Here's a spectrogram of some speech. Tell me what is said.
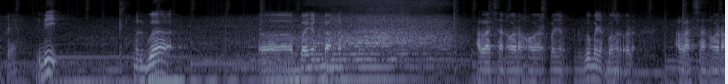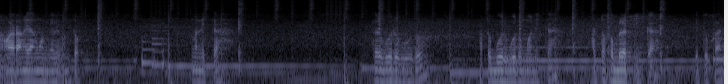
Oke jadi menurut gua uh, banyak banget alasan orang-orang banyak menurut gua banyak banget orang alasan orang-orang yang memilih untuk menikah. Terburu-buru atau buru-buru mau nikah atau kebelet nikah gitu kan.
